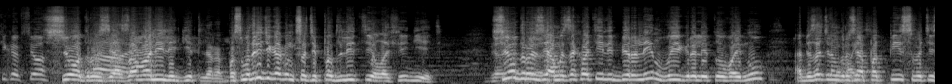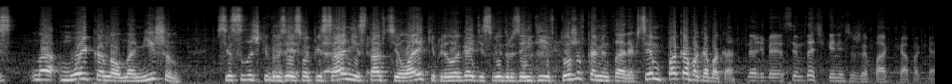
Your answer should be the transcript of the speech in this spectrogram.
Тихо, все. Все, друзья, А, завалили Гитлера. Посмотрите, как он, кстати, подлетел, офигеть. Все, друзья, мы захватили Берлин, выиграли эту войну. Обязательно, друзья, подписывайтесь на мой канал, на Мишин. Все ссылочки, друзья, есть в описании. Ставьте лайки, предлагайте свои, друзья, идеи тоже в комментариях. Всем пока-пока-пока. Да, ребят, всем удачи, конечно же. Пока-пока.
